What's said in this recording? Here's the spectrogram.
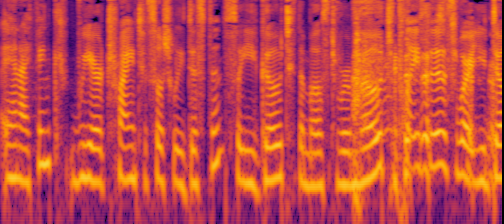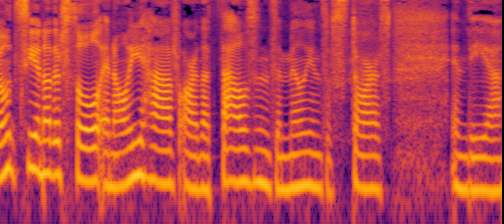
And I think we are trying to socially distance. So you go to the most remote places where you don't see another soul, and all you have are the thousands and millions of stars in the uh,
